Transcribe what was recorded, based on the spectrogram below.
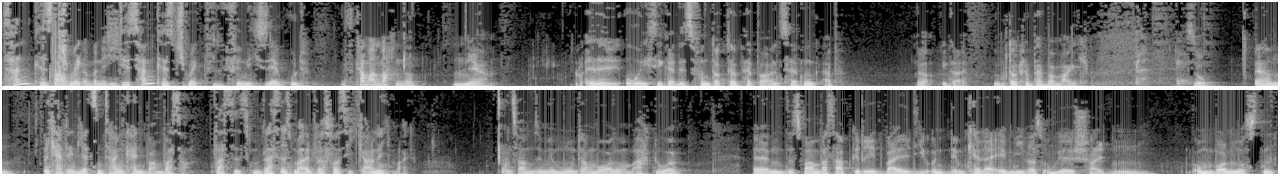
Sunkist schmeckt, aber nicht? die Sunkist schmeckt, finde ich, sehr gut. das kann man machen, ne? Ja. Äh, oh, ich sehe gerade, das ist von Dr. Pepper und Seven Up. Ja, egal. Dr. Pepper mag ich. So. Ähm, ich hatte in den letzten Tagen kein warmes Wasser. Das ist, das ist mal etwas, was ich gar nicht mag. Und zwar haben sie mir Montagmorgen um 8 Uhr ähm, das warme Wasser abgedreht, weil die unten im Keller irgendwie was umgeschalten, umbauen mussten.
